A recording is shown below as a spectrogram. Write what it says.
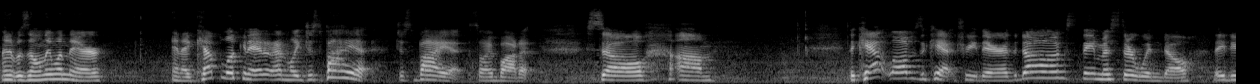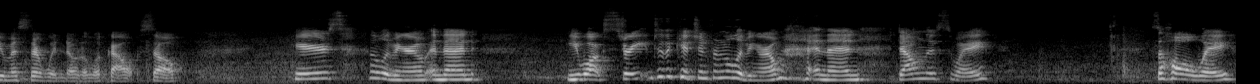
and it was the only one there and I kept looking at it. I'm like, just buy it, just buy it. So I bought it. So, um, the cat loves the cat tree there. The dogs, they miss their window. They do miss their window to look out. So, here's the living room. And then you walk straight into the kitchen from the living room. And then down this way it's a hallway.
